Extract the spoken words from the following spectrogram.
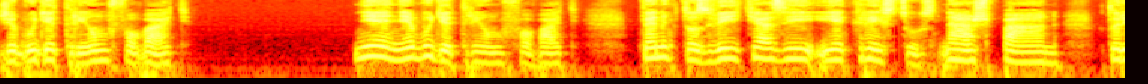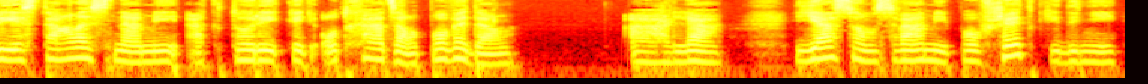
že bude triumfovať? Nie, nebude triumfovať. Ten, kto zvíťazí, je Kristus, náš pán, ktorý je stále s nami a ktorý, keď odchádzal, povedal A hľa, ja som s vámi po všetky dni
